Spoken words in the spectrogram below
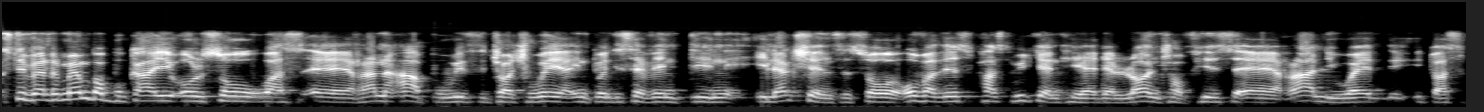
Stephen, remember Boakai also was a runner-up with George Weah in 2017 elections. So over this past weekend, he had a launch of his uh, rally where it was,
